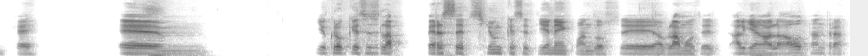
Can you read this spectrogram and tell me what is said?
Ok. Em, yo creo que esa es la percepción que se tiene cuando se hablamos de alguien habla, oh, tantra,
